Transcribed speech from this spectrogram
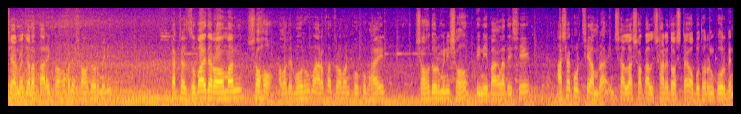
চেয়ারম্যান জনাব তারেক রহমানের সহধর্মিনী ডাক্তার জোবায়দা রহমান সহ আমাদের মরহুম আরফাত রহমান কোকু ভাইয়ের সহধর্মিনী সহ তিনি বাংলাদেশে আশা করছি আমরা ইনশাল্লাহ সকাল সাড়ে দশটায় অবতরণ করবেন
